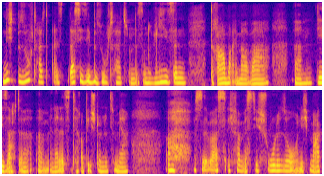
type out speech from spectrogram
nicht besucht hat, als dass sie sie besucht hat und es ein Riesendrama immer war, ähm, die sagte ähm, in der letzten Therapiestunde zu mir, ach, wissen Sie was, ich vermisse die Schule so und ich mag,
